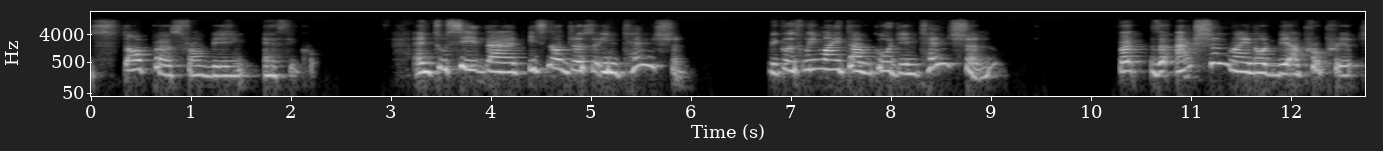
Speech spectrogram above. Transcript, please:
stop us from being ethical. And to see that it's not just the intention, because we might have good intention, but the action might not be appropriate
